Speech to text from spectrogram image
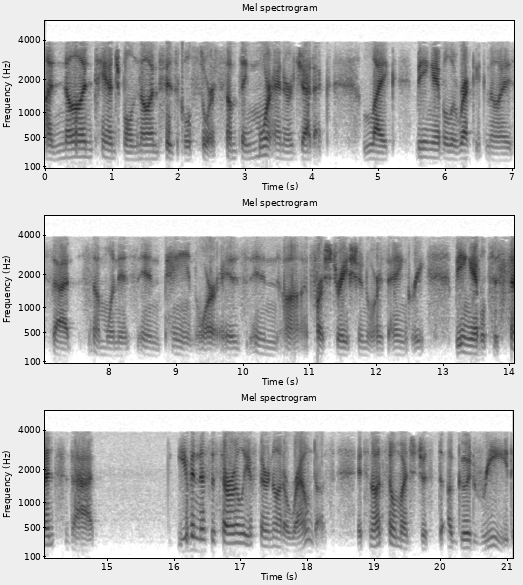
a non tangible, non physical source, something more energetic, like being able to recognize that someone is in pain or is in uh, frustration or is angry, being able to sense that, even necessarily if they're not around us. It's not so much just a good read,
